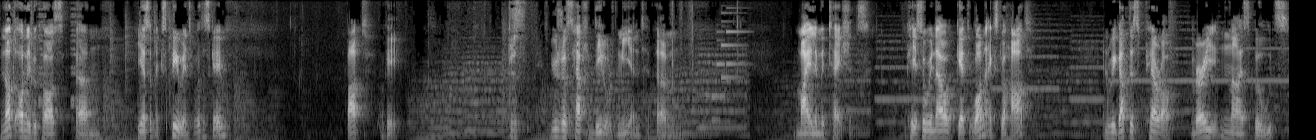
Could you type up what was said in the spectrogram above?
not only because um, he has some experience with this game, but, okay, just you just have to deal with me and um, my limitations. Okay, so we now get one extra heart. And we got this pair of very nice boots.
